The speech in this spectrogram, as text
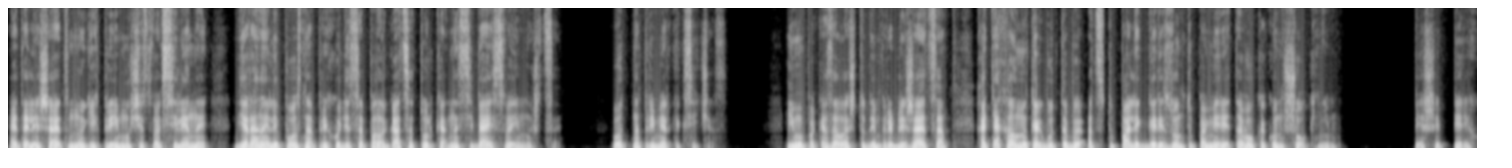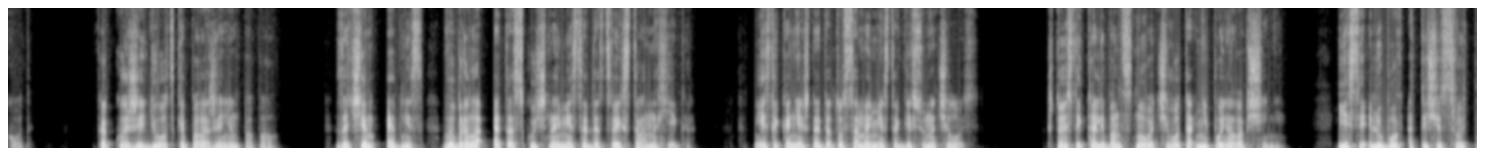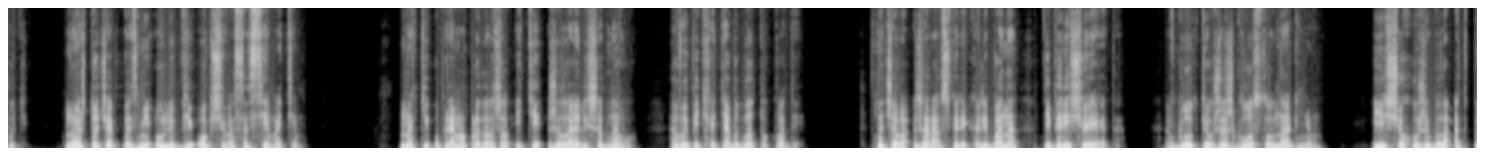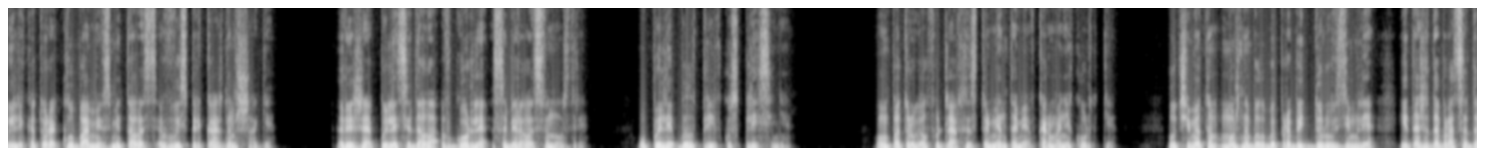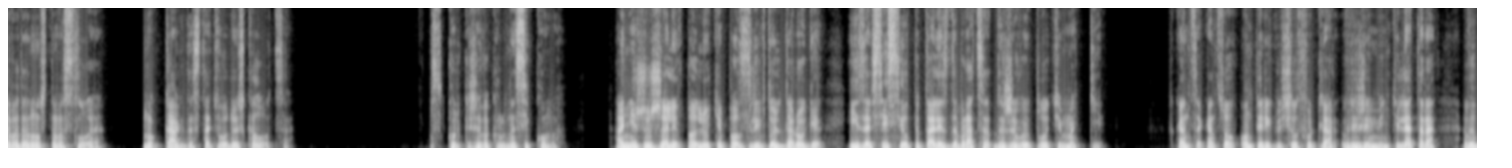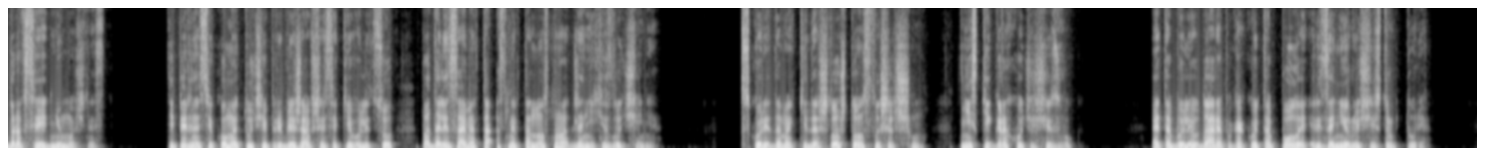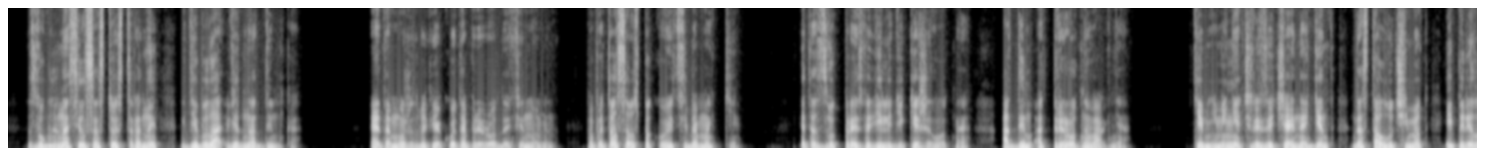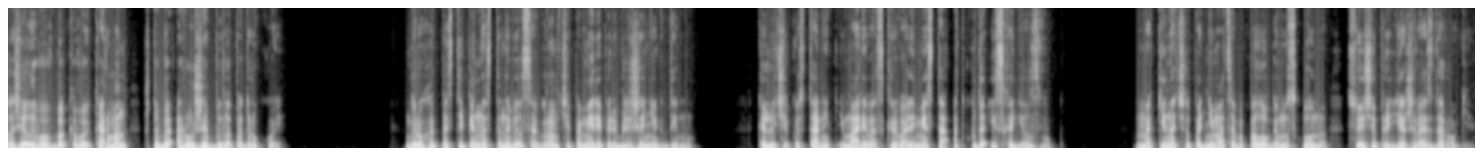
Это лишает многих преимуществ во Вселенной, где рано или поздно приходится полагаться только на себя и свои мышцы. Вот, например, как сейчас. Ему показалось, что дым приближается, хотя холмы как будто бы отступали к горизонту по мере того, как он шел к ним. Пеший переход. В какое же идиотское положение он попал? Зачем Эбнис выбрала это скучное место для своих странных игр? Если, конечно, это то самое место, где все началось. Что если Калибан снова чего-то не понял в общении? Если любовь отыщет свой путь? Ну а что, черт возьми, у любви общего со всем этим? Маки упрямо продолжал идти, желая лишь одного – выпить хотя бы глоток воды. Сначала жара в сфере Калибана, теперь еще и это. В глотке уже жгло, словно огнем. И еще хуже было от пыли, которая клубами взметалась ввысь при каждом шаге. Рыжая пыль оседала в горле, собиралась в ноздри. У пыли был привкус плесени. Он потрогал футляр с инструментами в кармане куртки. Лучеметом можно было бы пробить дыру в земле и даже добраться до водоносного слоя. Но как достать воду из колодца? Сколько же вокруг насекомых. Они жужжали в полете, ползли вдоль дороги и изо всех сил пытались добраться до живой плоти Макки. В конце концов он переключил футляр в режим вентилятора, выбрав среднюю мощность. Теперь насекомые, тучи, приближавшиеся к его лицу, падали замерто от смертоносного для них излучения. Вскоре до Макки дошло, что он слышит шум, низкий грохочущий звук. Это были удары по какой-то полой резонирующей структуре. Звук доносился с той стороны, где была видна дымка. Это может быть какой-то природный феномен. Попытался успокоить себя Макки. Этот звук производили дикие животные, а дым от природного огня. Тем не менее, чрезвычайный агент достал лучемет и переложил его в боковой карман, чтобы оружие было под рукой. Грохот постепенно становился громче по мере приближения к дыму. Колючий кустарник и марево скрывали место, откуда исходил звук. Маки начал подниматься по пологому склону, все еще придерживаясь дороги.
